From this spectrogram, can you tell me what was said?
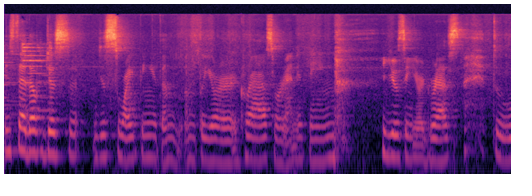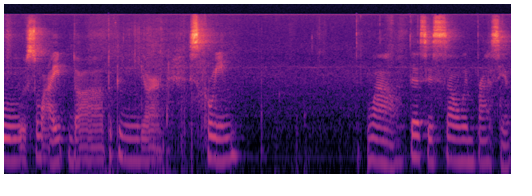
Instead of just just swiping it on, onto your dress or anything, using your dress to swipe the to clean your screen. Wow, this is so impressive.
